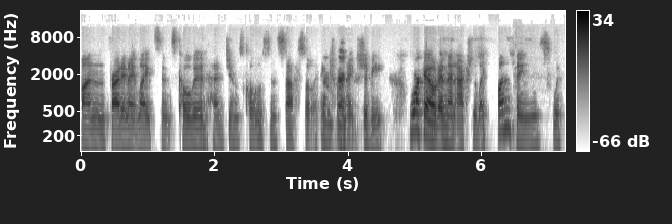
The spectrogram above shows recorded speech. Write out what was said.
fun Friday night lights since COVID had gyms closed and stuff. So I think Oh, tomorrow night should be workout and then actually like fun things with,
